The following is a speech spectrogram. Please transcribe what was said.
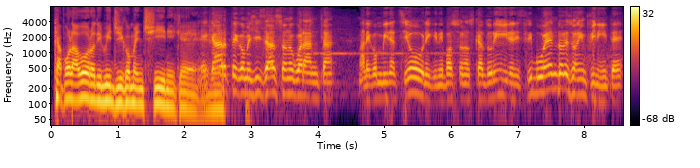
capolavoro di Luigi Comencini che... Le carte come si sa sono 40, ma le combinazioni che ne possono scaturire distribuendole sono infinite.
